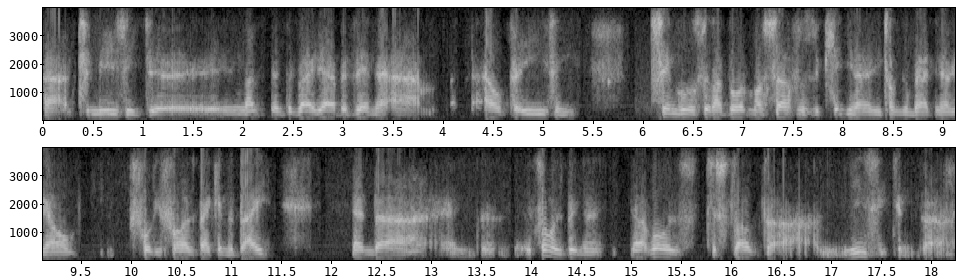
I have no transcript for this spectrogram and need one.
uh, to music, to, not the radio, but then um, LPs and singles that I bought myself as a kid. You know, you're talking about you know the old 45s back in the day and, uh, and uh, it's always been a. I've always just loved uh, music, and uh,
